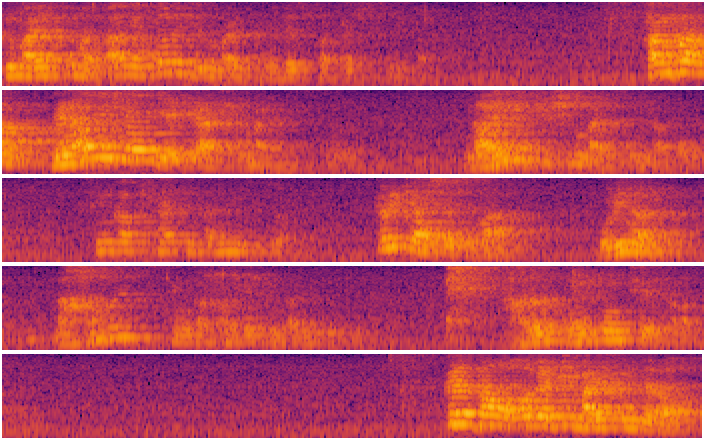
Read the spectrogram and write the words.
그 말씀은 땅에 떨어지는 말씀이 될 수밖에 없습니다. 항상 내에게 얘기하신 말씀, 나에게 주신 말씀이라고 생각해야 된다는 얘기죠. 그렇게 하셔야지만 우리는 남을 생각하게 된다는 얘기입니다. 다른 공동체의 사람들. 그래서 오늘 이 말씀대로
